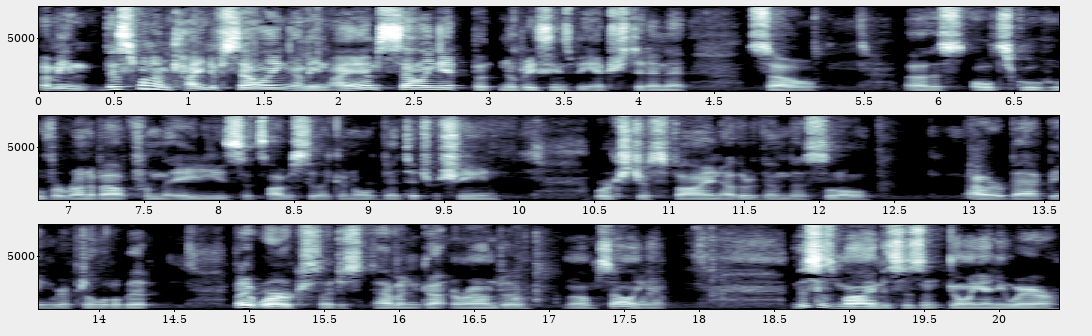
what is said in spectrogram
I mean, this one I'm kind of selling. I mean, I am selling it, but nobody seems to be interested in it. So, uh, this old school Hoover Runabout from the 80s, it's obviously like an old vintage machine. Works just fine, other than this little outer back being ripped a little bit. But it works, I just haven't gotten around to, well, selling it. This is mine, this isn't going anywhere,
